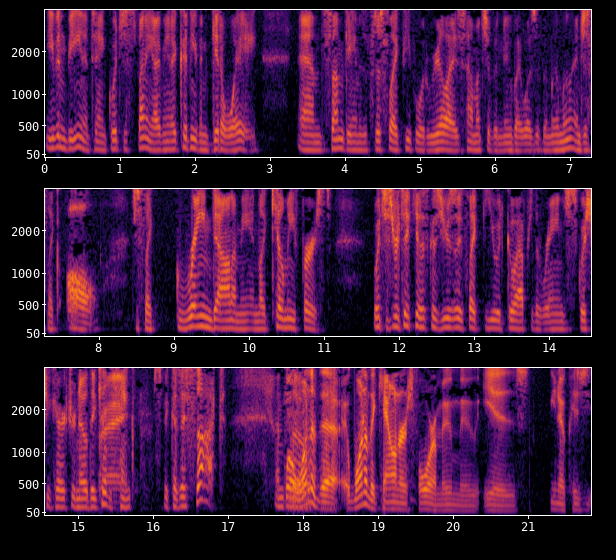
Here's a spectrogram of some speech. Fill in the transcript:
even being a tank, which is funny. I mean, I couldn't even get away. And some games, it's just like people would realize how much of a noob I was with the Mumu and just like all, just like rain down on me and like kill me first, which is ridiculous because usually it's like you would go after the ranged squishy character. No, they kill the tank first because I suck. And Well, so, one of the one of the counters for a Moo is you know because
